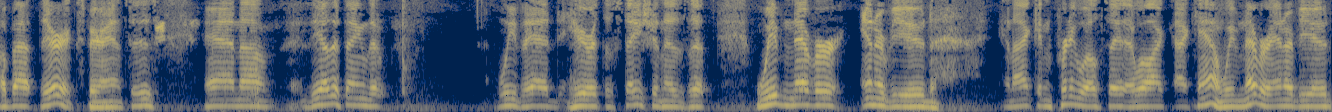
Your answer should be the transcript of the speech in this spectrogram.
about their experiences. And um, the other thing that we've had here at the station is that we've never interviewed, and I can pretty well say that, well, I, I can, we've never interviewed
